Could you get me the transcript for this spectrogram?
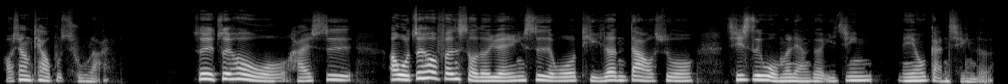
好像跳不出来，所以最后我还是。啊，我最后分手的原因是我体认到说，其实我们两个已经没有感情了。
